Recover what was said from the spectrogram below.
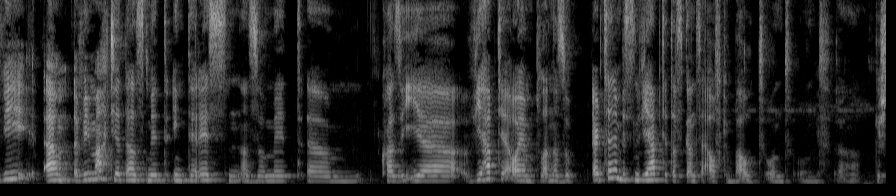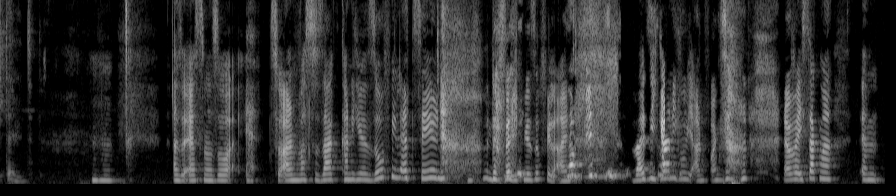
Wie, ähm, wie macht ihr das mit Interessen, also mit ähm, quasi ihr, wie habt ihr euren Plan, also erzähl ein bisschen, wie habt ihr das Ganze aufgebaut und, und äh, gestellt? Mhm. Also erstmal so, äh, zu allem, was du sagst, kann ich mir so viel erzählen. da fällt mir so viel ein. Weiß ich gar nicht, wo ich anfangen soll. Aber ich sag mal, ähm,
